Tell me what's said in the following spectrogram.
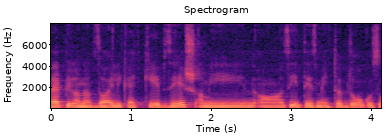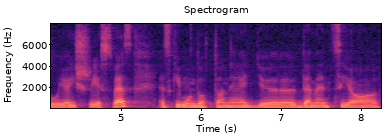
per pillanat zajlik egy képzés, amin az intézmény több dolgozója is részt vesz. Ez kimondottan egy demencia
